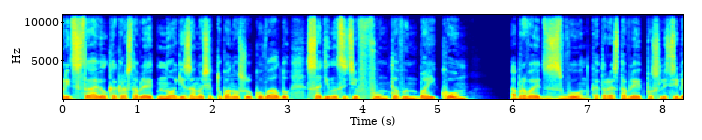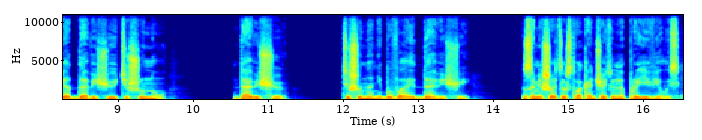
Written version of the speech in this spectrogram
Представил, как расставляет ноги, заносит тупоносую кувалду с одиннадцатифунтовым бойком. обрывает звон, который оставляет после себя давящую тишину. Давящую? Тишина не бывает давящей. Замешательство окончательно проявилось.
